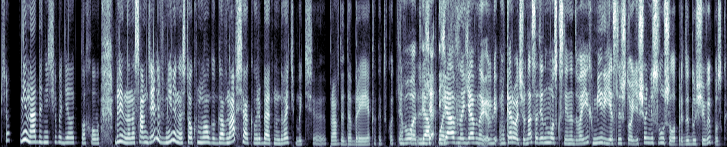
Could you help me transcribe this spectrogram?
все. Не надо ничего делать плохого. Блин, ну на самом деле в мире настолько много говна всякого, ребят, ну давайте быть, э, правда, добрее. Я как это кот. Вот, я- явно, явно. Короче, у нас один мозг с ней на двоих. Мире, если что, еще не слушала предыдущий выпуск,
